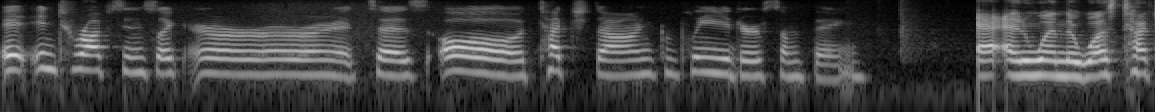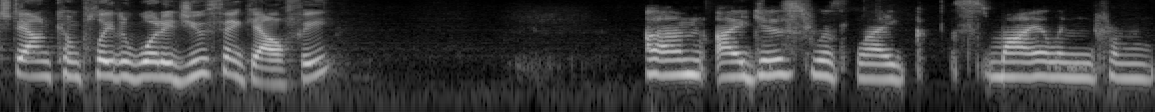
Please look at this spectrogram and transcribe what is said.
it interrupts and it's like and it says oh touchdown completed or something and when there was touchdown completed, what did you think, Alfie? Um, I just was like smiling from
